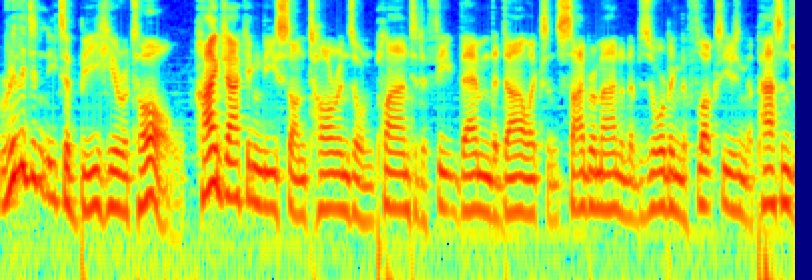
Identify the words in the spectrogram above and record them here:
really didn't need to be here at all. Hijacking the Sontarans' own plan to defeat them, the Daleks, and Cyberman, and absorbing the flux using the passenger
